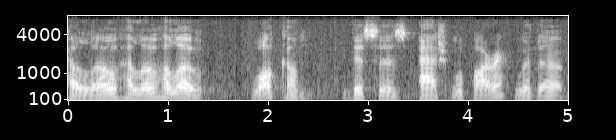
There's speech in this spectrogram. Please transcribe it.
Hello, hello, hello. Welcome. This is Ash Mufareh with a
